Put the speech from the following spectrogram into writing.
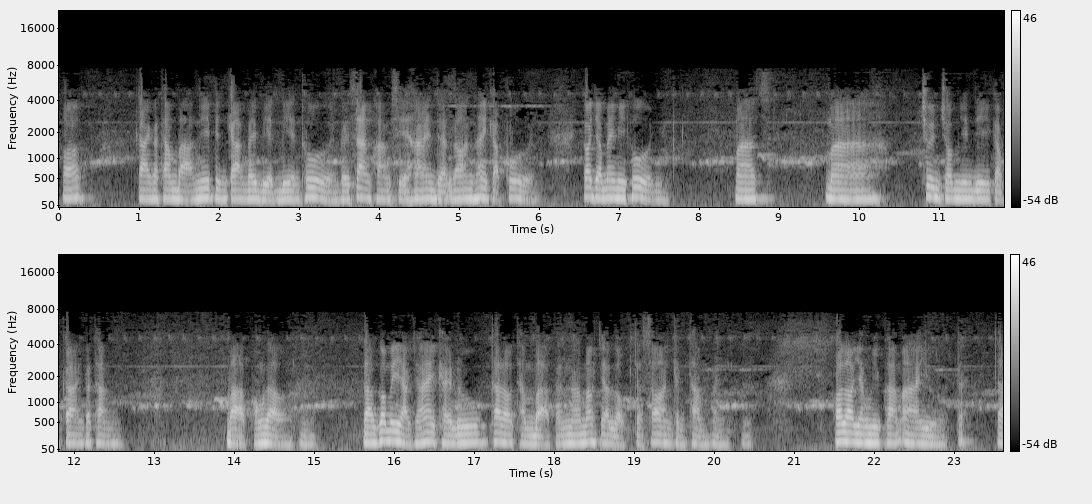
เพราะการกระทำบาปนี้เป็นการไปเบียดเบียนผู้อื่นไปสร้างความเสียหายเดือดร้อนให้กับผู้อื่น ก็จะไม่มีผู้อื่นมามาชื่นชมยินดีกับการกระทำบาปของเรา เราก็ไม่อยากจะให้ใครรู้ ถ้าเราทำบาปกันเรามักจะหลบจะซ่อนกันทำกัน เพราะเรายังมีความอายอยู่แต่แต่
